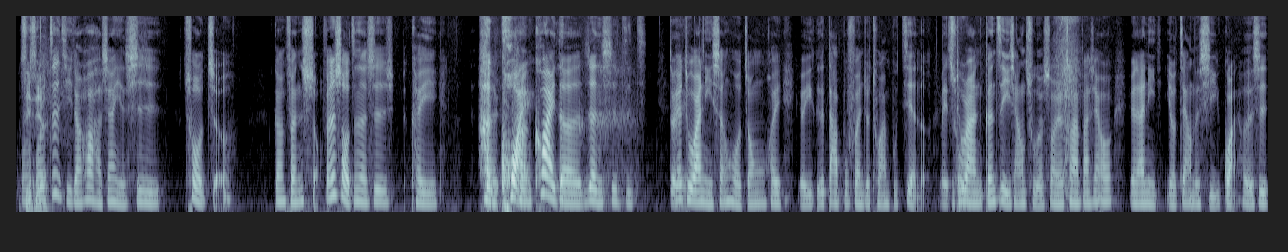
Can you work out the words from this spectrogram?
我 C C 我自己的话好像也是挫折跟分手，分手真的是可以很快很快的认识自己，因为，突然你生活中会有一个大部分就突然不见了。没错，突然跟自己相处的时候，你就突然发现哦，原来你有这样的习惯，或者是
